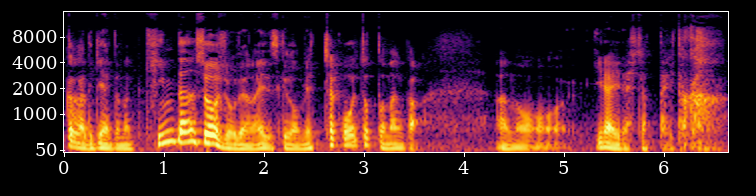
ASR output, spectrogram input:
カーができないとなんか禁断症状ではないですけどめっちゃこうちょっとなんかあのイライラしちゃったりとか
